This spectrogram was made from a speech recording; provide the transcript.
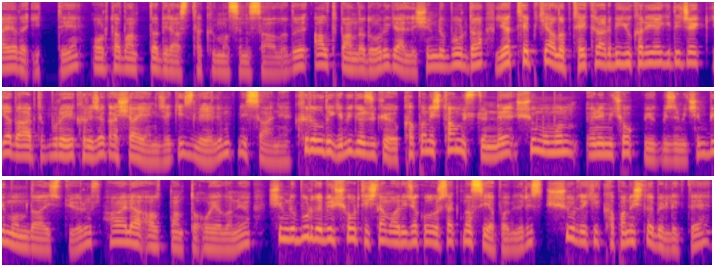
aşağıya da itti. Orta bantta biraz takılmasını sağladı. Alt banda doğru geldi. Şimdi burada ya tepki alıp tekrar bir yukarıya gidecek ya da artık burayı kıracak aşağıya inecek. İzleyelim. Bir saniye. Kırıldı gibi gözüküyor. Kapanış tam üstünde. Şu mumun önemi çok büyük bizim için. Bir mum daha istiyoruz. Hala alt bantta oyalanıyor. Şimdi burada bir short işlem arayacak olursak nasıl yapabiliriz? Şuradaki kapanışla birlikte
